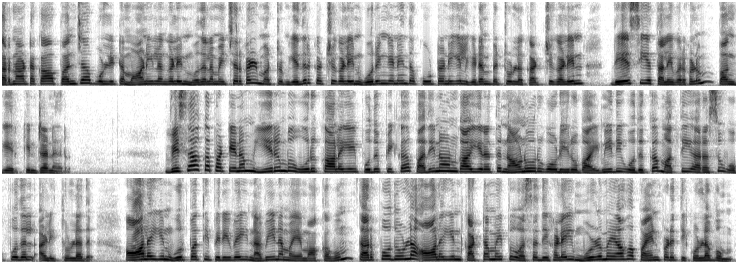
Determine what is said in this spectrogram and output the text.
கர்நாடகா பஞ்சாப் உள்ளிட்ட மாநிலங்களின் முதலமைச்சர்கள் மற்றும் எதிர்க்கட்சிகளின் ஒருங்கிணைந்த கூட்டணியில் இடம்பெற்றுள்ள கட்சிகளின் தேசிய தலைவர்களும் பங்கேற்கின்றனர். விசாகப்பட்டினம் இரும்பு உருக்காலையை புதுப்பிக்க பதினான்காயிரத்து நானூறு கோடி ரூபாய் நிதி ஒதுக்க மத்திய அரசு ஒப்புதல் அளித்துள்ளது. ஆலையின் உற்பத்தி பிரிவை நவீனமயமாக்கவும் தற்போதுள்ள ஆலையின் கட்டமைப்பு வசதிகளை முழுமையாக பயன்படுத்திக் கொள்ளவும்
